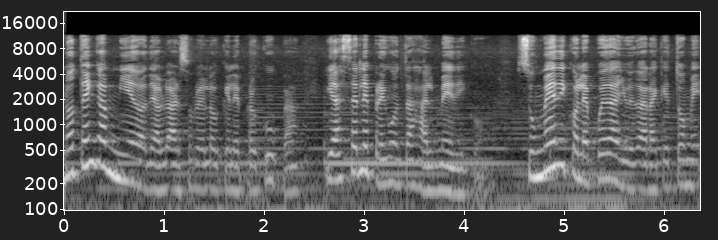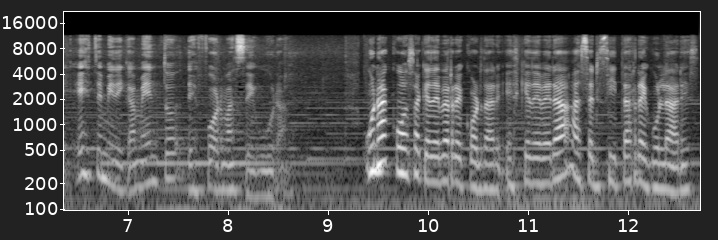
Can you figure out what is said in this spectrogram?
No tengan miedo de hablar sobre lo que le preocupa y hacerle preguntas al médico. Su médico le puede ayudar a que tome este medicamento de forma segura. Una cosa que debe recordar es que deberá hacer citas regulares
